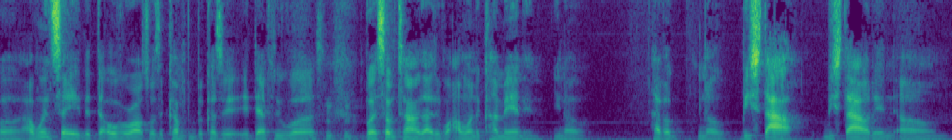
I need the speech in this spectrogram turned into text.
Uh, I wouldn't say that the overalls wasn't comfortable because it, it definitely was, but sometimes I, I want to come in and you know have a you know be styled, be styled and um,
